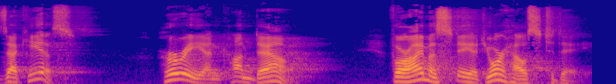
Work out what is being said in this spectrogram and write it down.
Zacchaeus, hurry and come down, for I must stay at your house today.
